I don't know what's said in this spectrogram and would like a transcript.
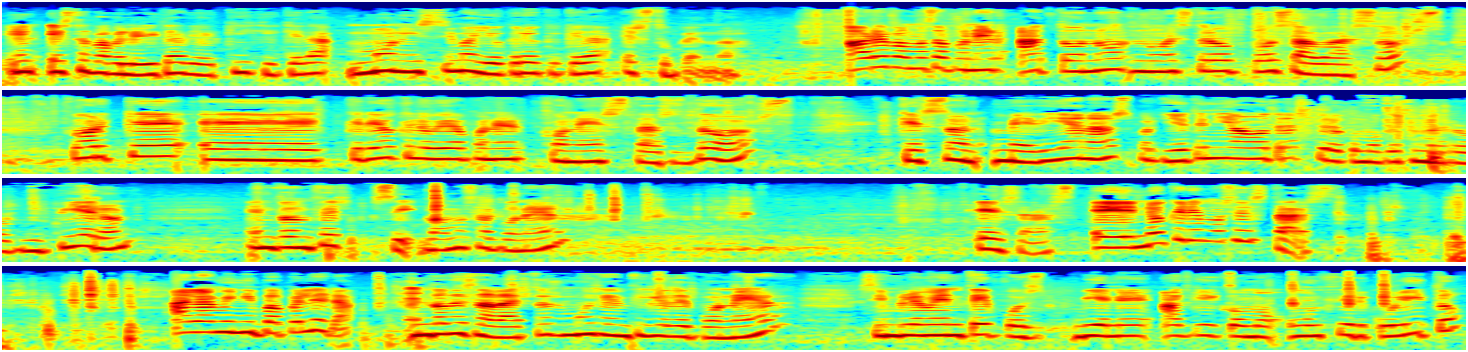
en esta papelerita de aquí que queda monísima. Yo creo que queda estupenda. Ahora vamos a poner a tono nuestro posavasos porque eh, creo que lo voy a poner con estas dos que son medianas porque yo tenía otras pero como que se me rompieron entonces, sí, vamos a poner esas. Eh, ¿No queremos estas? A la mini papelera. Entonces nada, esto es muy sencillo de poner. Simplemente pues viene aquí como un circulito.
